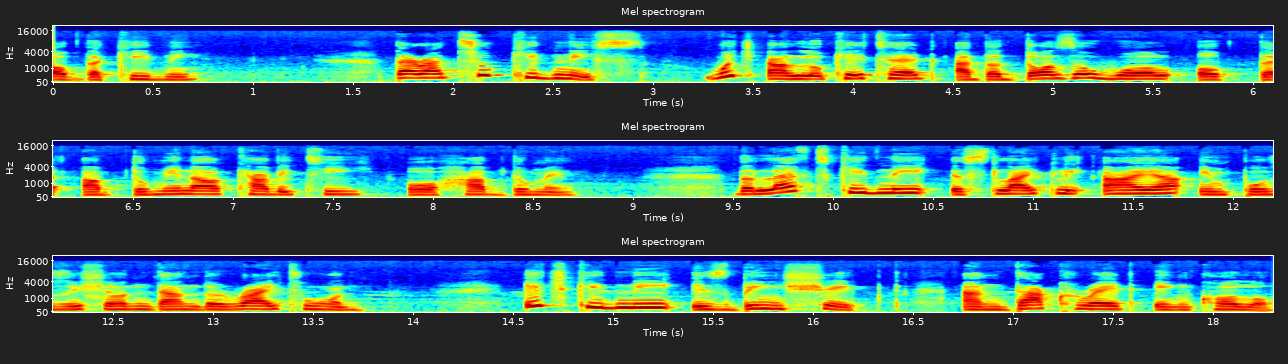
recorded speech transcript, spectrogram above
of the kidney. There are two kidneys which are located at the dorsal wall of the abdominal cavity or abdomen. The left kidney is slightly higher in position than the right one. Each kidney is bean shaped and dark red in color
